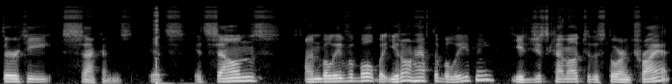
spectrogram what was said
30 seconds. It's, it sounds unbelievable, but you don't have to believe me. You just come out to the store and try it.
